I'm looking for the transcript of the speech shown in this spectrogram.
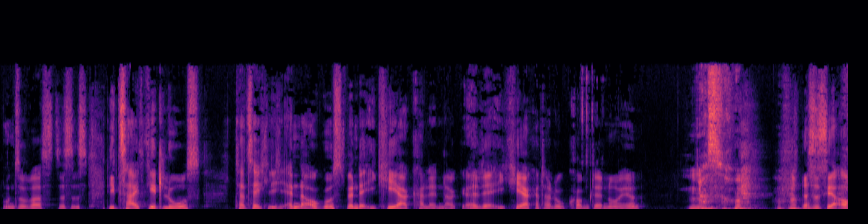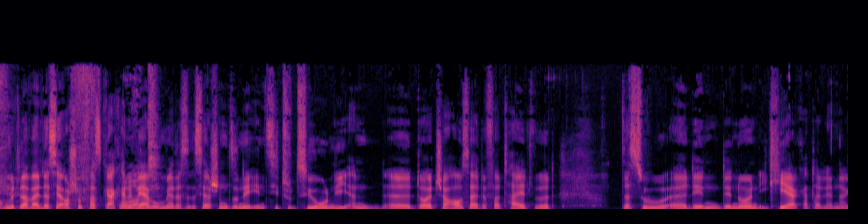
und sowas, das ist, die Zeit geht los, tatsächlich Ende August, wenn der IKEA-Kalender, äh, der IKEA-Katalog kommt, der neue. Ach so. Das ist ja auch mittlerweile, das ist ja auch schon fast gar keine Gott. Werbung mehr. Das ist ja schon so eine Institution, die an äh, deutsche Haushalte verteilt wird dass du äh, den, den neuen IKEA-Katalender,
